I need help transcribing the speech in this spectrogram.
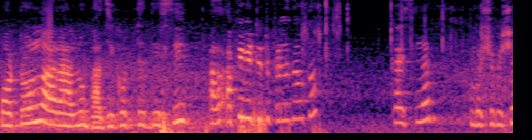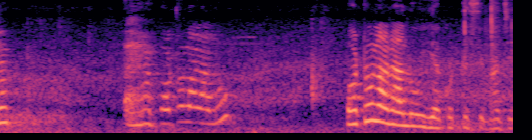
পটল আর আলু ভাজি করতে দিয়েছি। আর আপনি ফেলে দাও তো। খাইছিলাম। বসে বসে। হ্যাঁ, পটল আর আলু। পটল আর আলু ইয়া করতেছি ভাজি।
